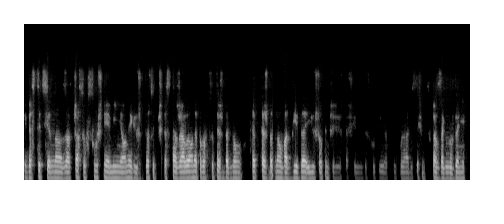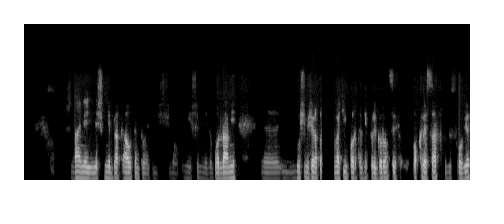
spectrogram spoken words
inwestycje no, za czasów słusznie minionych, już dosyć przestarzałe, one po prostu też będą, te, też będą wadliwe i już o tym przecież też się dyskutuje od kilku lat. Jesteśmy czas zagrożeni, przynajmniej jeśli nie blackoutem, to jakimiś no, mniejszymi niedoborami. Yy, musimy się ratować importem w niektórych gorących okresach, w cudzysłowie.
